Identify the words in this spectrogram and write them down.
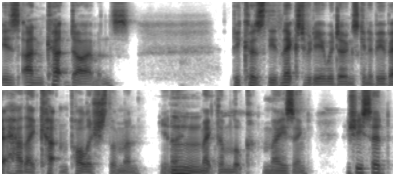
is uncut diamonds because the next video we're doing is going to be about how they cut and polish them and, you know, Mhm. make them look amazing. And she said,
